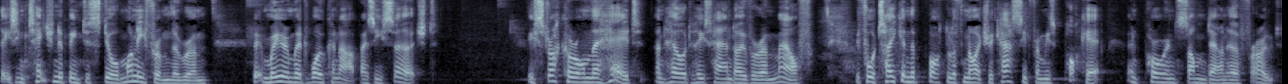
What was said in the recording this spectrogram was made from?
that his intention had been to steal money from the room, but Miriam had woken up as he searched. He struck her on the head and held his hand over her mouth before taking the bottle of nitric acid from his pocket and pouring some down her throat.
